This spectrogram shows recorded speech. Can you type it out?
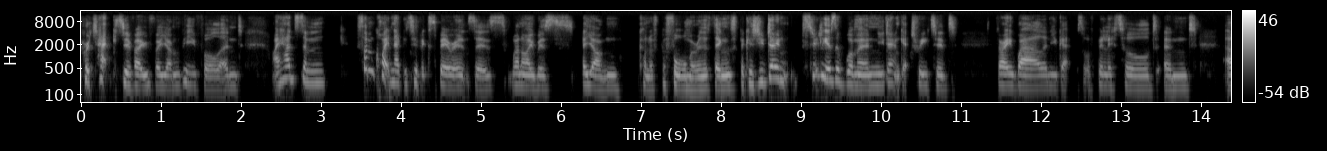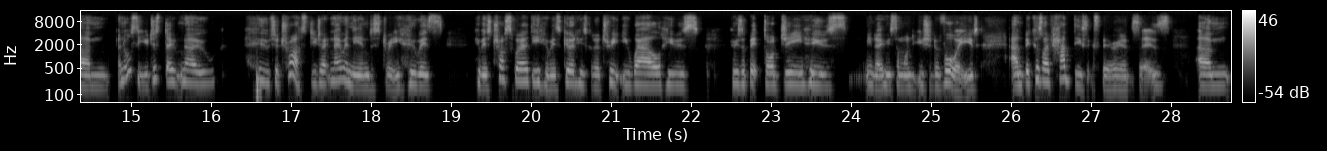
protective over young people. And I had some some quite negative experiences when I was a young kind of performer and the things because you don't, particularly as a woman, you don't get treated very well and you get sort of belittled and um, and also you just don't know who to trust. You don't know in the industry who is who is trustworthy, who is good, who's going to treat you well, who's who's a bit dodgy, who's you know who's someone you should avoid. And because I've had these experiences, um,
